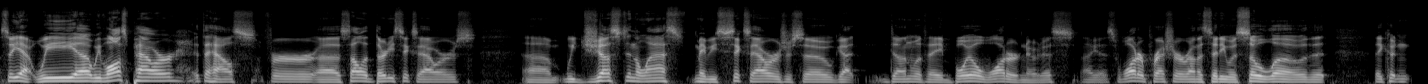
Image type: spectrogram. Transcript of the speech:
so yeah, we uh, we lost power at the house for a solid 36 hours. Um, we just in the last maybe six hours or so got done with a boil water notice. I guess water pressure around the city was so low that they couldn't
